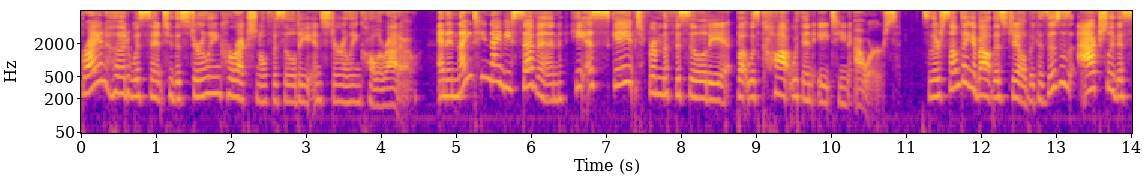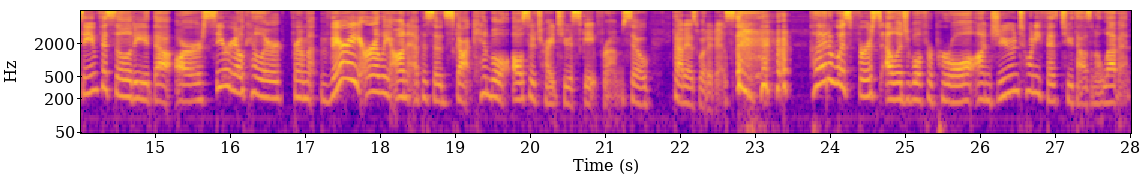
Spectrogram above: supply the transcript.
Brian Hood was sent to the Sterling Correctional Facility in Sterling, Colorado. And in 1997, he escaped from the facility but was caught within 18 hours. So there's something about this jail because this is actually the same facility that our serial killer from very early on episode, Scott Kimball, also tried to escape from. So that is what it is. Hood was first eligible for parole on June 25, 2011.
